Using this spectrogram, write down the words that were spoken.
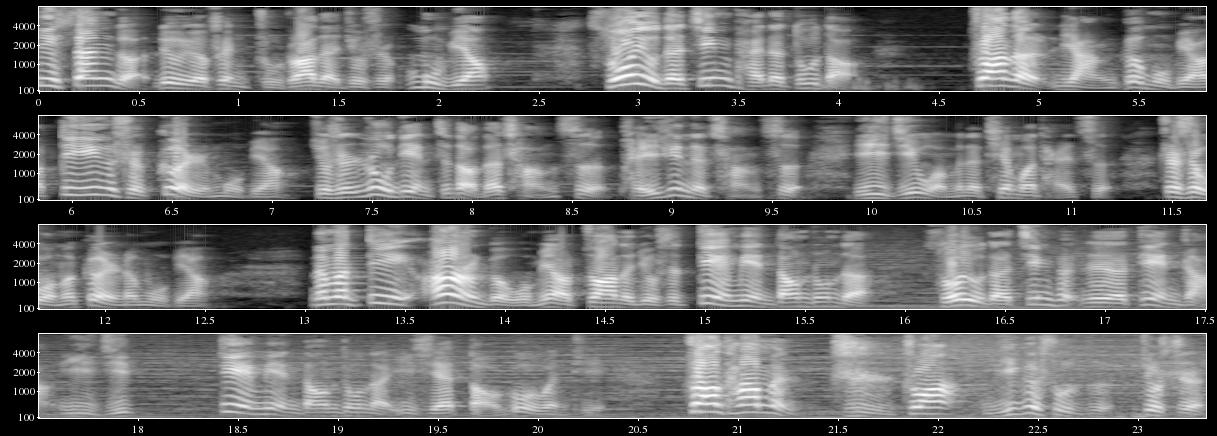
第三个，六月份主抓的就是目标，所有的金牌的督导。抓的两个目标，第一个是个人目标，就是入店指导的场次、培训的场次以及我们的贴膜台次，这是我们个人的目标。那么第二个我们要抓的就是店面当中的所有的金牌呃店长以及店面当中的一些导购问题，抓他们只抓一个数字，就是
